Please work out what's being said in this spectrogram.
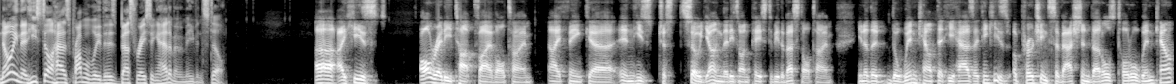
Knowing that he still has probably his best racing ahead of him, even still. Uh, he's already top five all time, I think, uh, and he's just so young that he's on pace to be the best all time. You know, the the win count that he has, I think he's approaching Sebastian Vettel's total win count,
